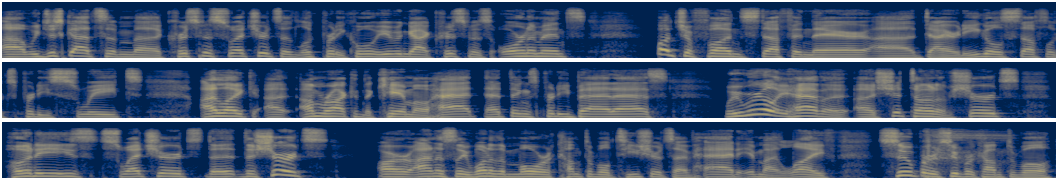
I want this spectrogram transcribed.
Uh, we just got some uh, Christmas sweatshirts that look pretty cool. We even got Christmas ornaments. Bunch of fun stuff in there. Uh, Dyred Eagles stuff looks pretty sweet. I like. I, I'm rocking the camo hat. That thing's pretty badass. We really have a, a shit ton of shirts, hoodies, sweatshirts. The the shirts are honestly one of the more comfortable t-shirts I've had in my life. Super, super comfortable.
